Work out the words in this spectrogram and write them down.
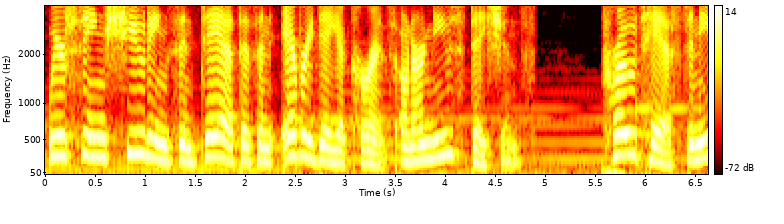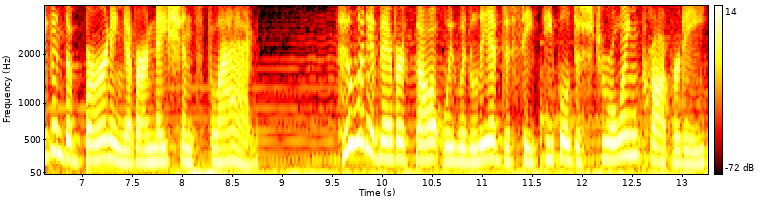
We're seeing shootings and death as an everyday occurrence on our news stations, protests, and even the burning of our nation's flag. Who would have ever thought we would live to see people destroying property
